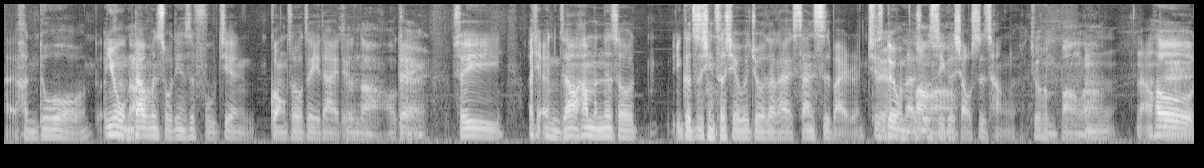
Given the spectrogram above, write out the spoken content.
哎很多哦，因为我们大部分锁定是福建、广州这一带的，真的啊、OK，所以而且、呃你知道他们那时候一个自行车协会就有大概三四百人，其实对对我们来说是一个小市场了。就很棒了。嗯，然后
